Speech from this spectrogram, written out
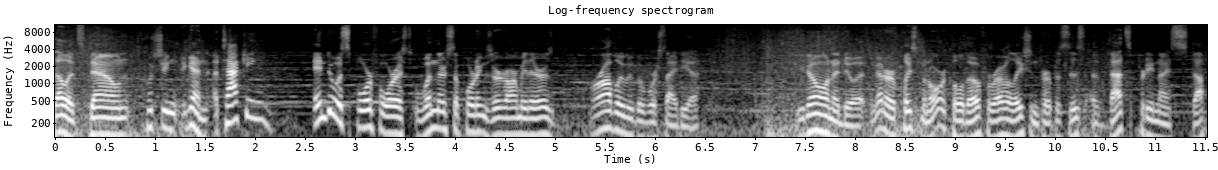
Zealots down, pushing, again, attacking into a Spore Forest when they're supporting Zerg Army there is probably the worst idea. You don't want to do it. We got a replacement Oracle, though, for Revelation purposes. Uh, that's pretty nice stuff.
